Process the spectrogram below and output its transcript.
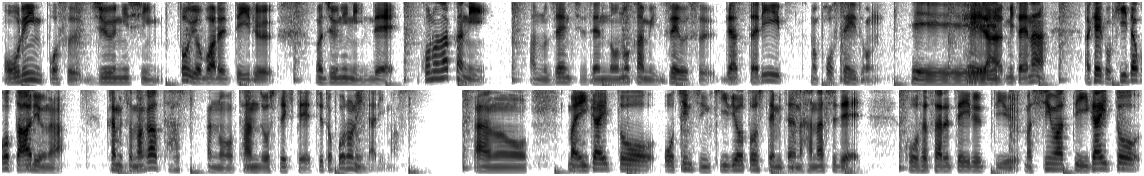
オリンポス12神と呼ばれている12人でこの中にあの全知全能の神ゼウスであったり、まあ、ポセイドンヘイラみたいなあ結構聞いたことあるような神様がたすあの誕生してきてっていうところになります。あのまあ、意外とおちんちん切り落としてみたいな話で構成されているっていう、まあ、神話って意外と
